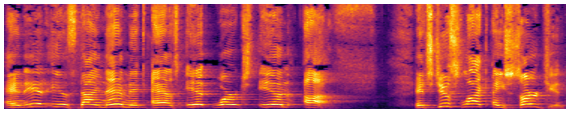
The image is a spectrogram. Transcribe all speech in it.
and it is dynamic as it works in us. It's just like a surgeon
